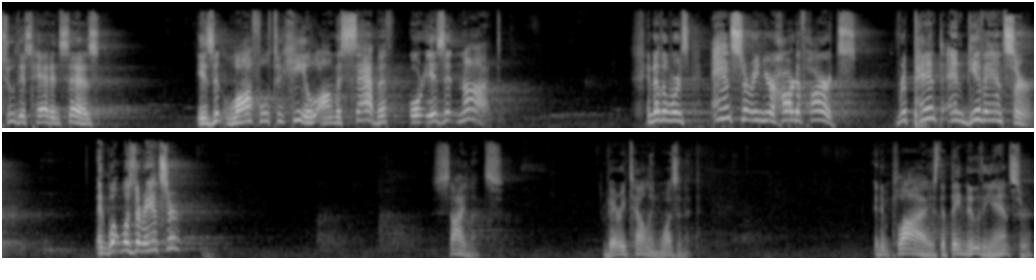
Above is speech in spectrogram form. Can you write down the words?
to this head and says, Is it lawful to heal on the Sabbath or is it not? In other words, answer in your heart of hearts. Repent and give answer. And what was their answer? Silence. Very telling, wasn't it? It implies that they knew the answer,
